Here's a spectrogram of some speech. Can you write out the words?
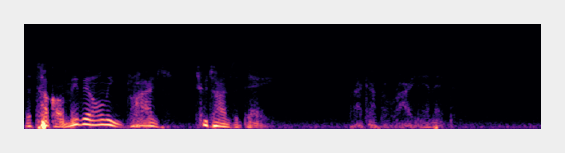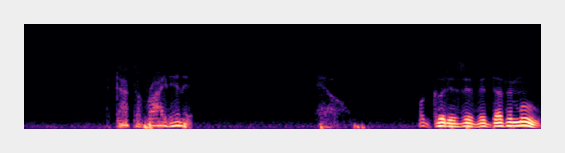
the Tucker, maybe it only drives two times a day. But I got to ride in it. I got to ride in it. Hell, what good is it if it doesn't move?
